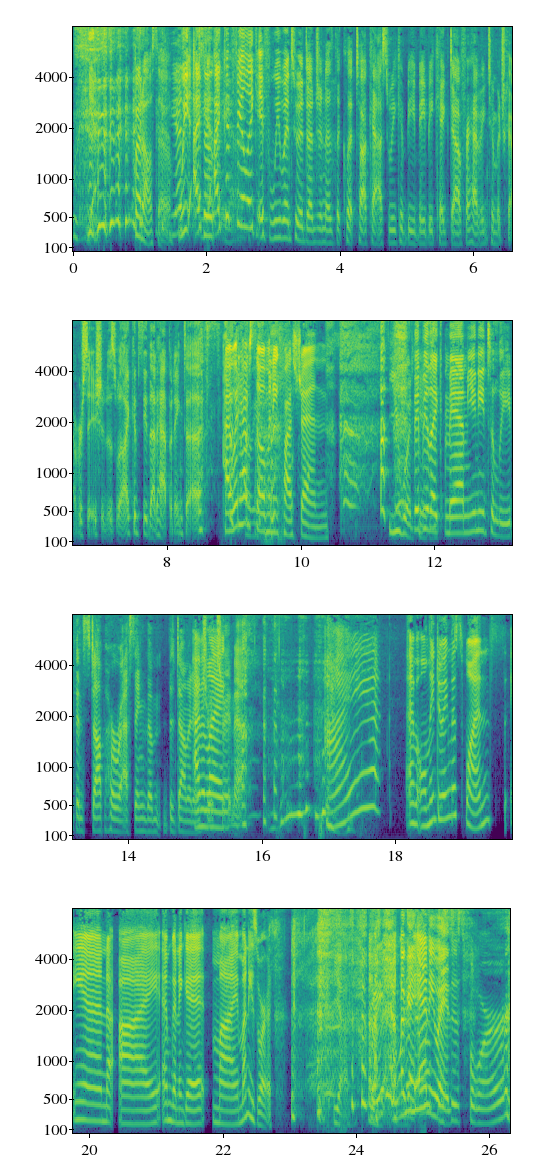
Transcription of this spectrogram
Yes. but also yes. we I, so, I could yeah. feel like if we went to a dungeon as the clit talk cast we could be maybe kicked out for having too much conversation as well i could see that happening to us i would have oh, so yeah. many questions you would they'd Katie. be like ma'am you need to leave and stop harassing the the dominatrix like, right now i am only doing this once and I am going to get my money's worth. yeah. Right? okay, anyways. this is for.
